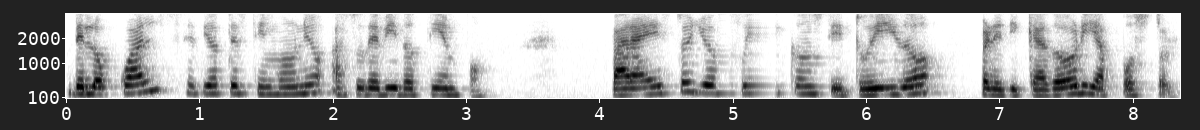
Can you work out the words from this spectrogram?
de lo cual se dio testimonio a su debido tiempo. Para esto yo fui constituido predicador y apóstol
